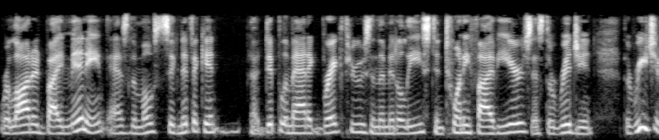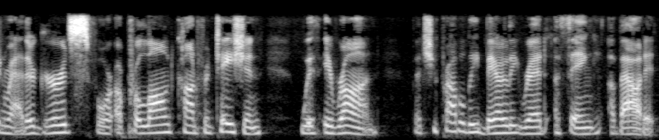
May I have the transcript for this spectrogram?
were lauded by many as the most significant uh, diplomatic breakthroughs in the Middle East in 25 years as the region, the region rather, girds for a prolonged confrontation with Iran. But you probably barely read a thing about it.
